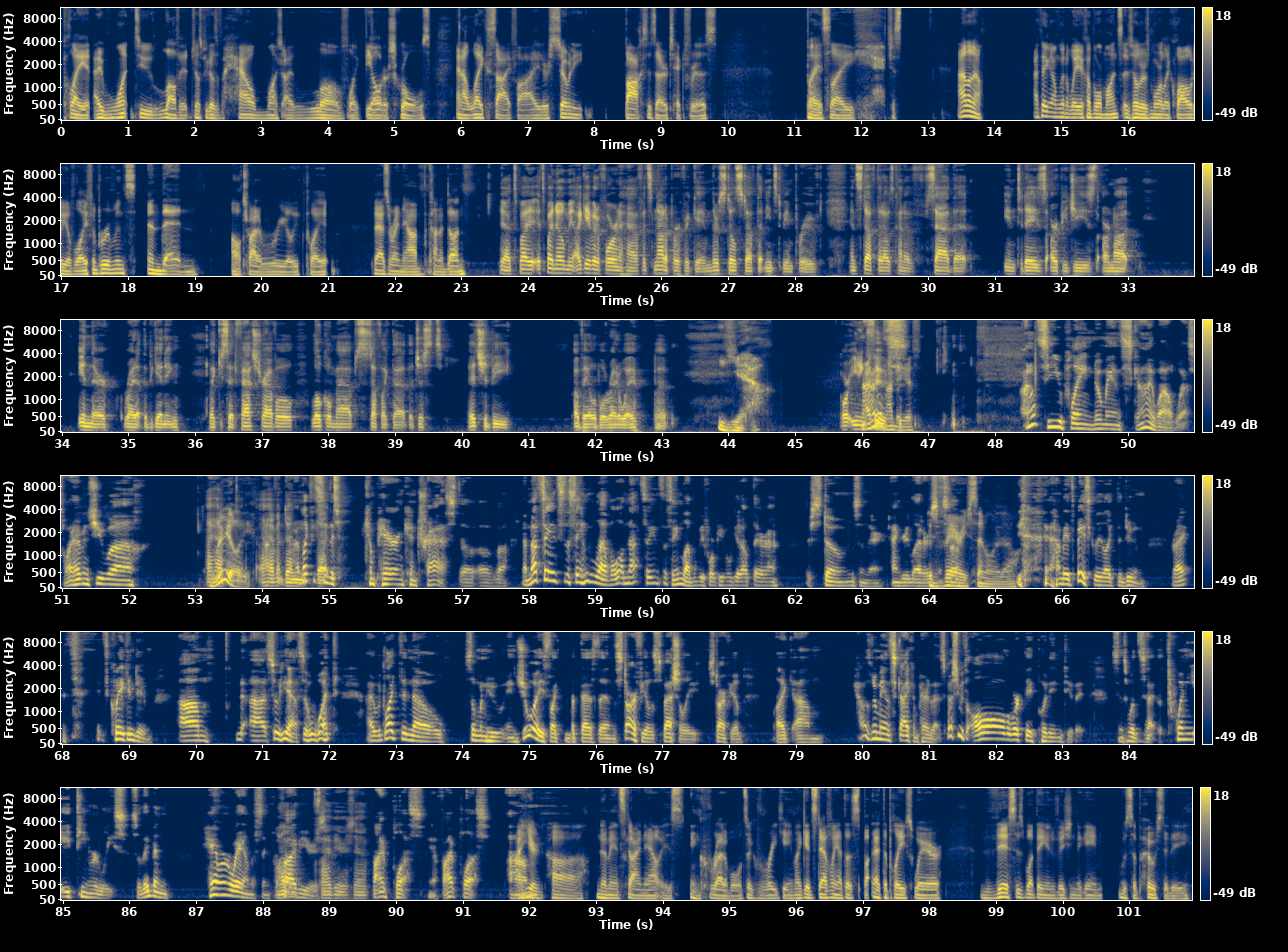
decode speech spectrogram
play it. I want to love it just because of how much I love like the Elder Scrolls and I like sci-fi. There's so many boxes that are ticked for this. But it's like just I don't know. I think I'm gonna wait a couple of months until there's more like quality of life improvements, and then I'll try to really play it. But as of right now, I'm kind of done. Yeah, it's by it's by no means. I gave it a four and a half. It's not a perfect game. There's still stuff that needs to be improved, and stuff that I was kind of sad that in today's RPGs are not in there right at the beginning. Like you said, fast travel, local maps, stuff like that. That just it should be available right away. But Yeah, or eating I I don't think my biggest. I don't see you playing No Man's Sky Wild West. Why haven't you? uh I haven't, Really? I haven't done. I'd like to see the compare and contrast of. of uh, I'm not saying it's the same level. I'm not saying it's the same level before people get out their uh, their stones and their angry letters. It's and very similar though. stuff. I mean, it's basically like the Doom, right? It's it's Quake and Doom. Um, uh, so yeah. So what I would like to know, someone who enjoys like Bethesda and Starfield, especially Starfield, like um, how does No Man's Sky compare to that? Especially with all the work they put into it since what's that, the 2018 release. So they've been hammering away on this thing for Wow. five years, five, Five years, yeah. Five plus, yeah, five plus. I Um, hear uh, No Man's Sky now is incredible. It's a great game. Like it's definitely at the spot at the place where this is what they envisioned the game was supposed to be.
